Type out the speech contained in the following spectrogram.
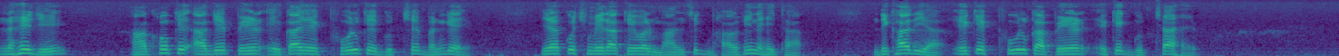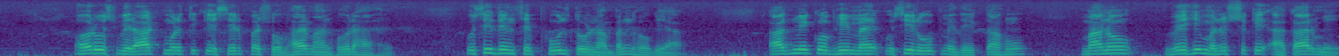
नहीं जी, आँखों के आगे पेड़ एकाएक फूल के गुच्छे बन गए। यह कुछ मेरा केवल मानसिक भाव ही नहीं था। दिखा दिया एक एक फूल का पेड़ एक एक गुच्छा है। और उस विराट मूर्ति के सिर पर शोभायमान हो रहा है। उसी दिन से फूल तोड़ना बंद हो गया। आदमी को भी मैं उसी रूप में देखता हूँ। मानो, वे ही मनुष्य के आकार में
